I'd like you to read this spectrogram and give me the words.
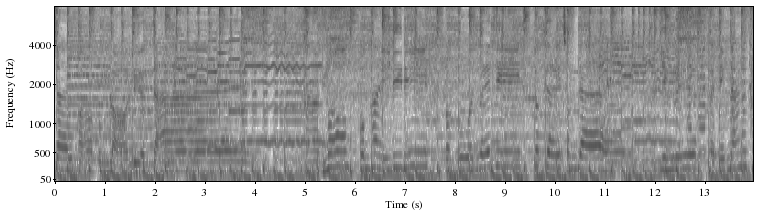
ใจพอผมหล่อเลือกได้ ๆประกวดเวทีก็เคยทำได้ ยิงเรือพระเอกหนังไท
